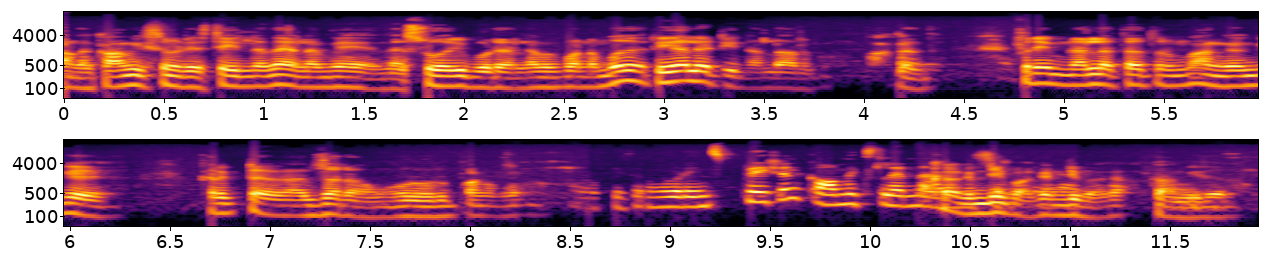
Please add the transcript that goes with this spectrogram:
அந்த காமிக்ஸினுடைய ஸ்டைலில் தான் எல்லாமே இந்த ஸ்டோரி போர்டு எல்லாமே பண்ணும்போது ரியாலிட்டி நல்லாயிருக்கும் பார்க்கறது. ஃப்ரேம் நல்ல தத்துவமாக அங்கங்கே கரெக்டாக அப்சர்வ் ஆகும் ஒரு ஒரு பண்ணும்போது. ஓகே சார் உங்களோட இன்ஸ்பிரேஷன் காமிக்ஸ்ல இருந்து கண்டிப்பாக கண்டிப்பாக காமிக்கிறது தான்.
